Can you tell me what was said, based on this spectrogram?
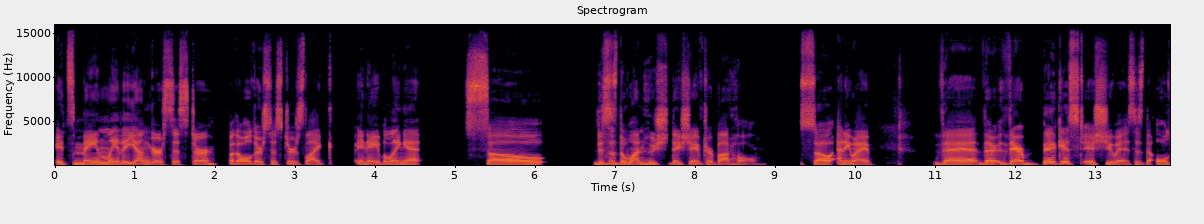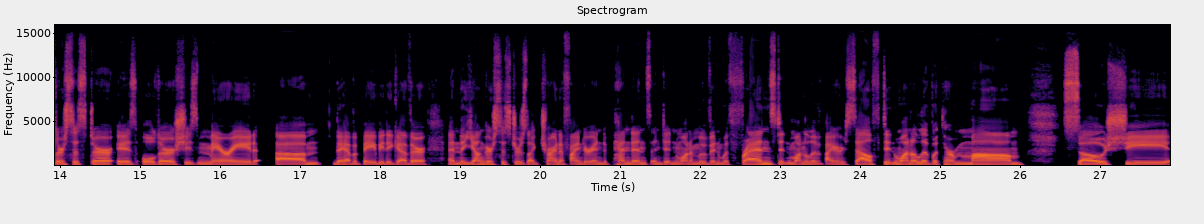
It's mainly the younger sister, but the older sister's like enabling it. So this is the one who sh- they shaved her butthole. So anyway, the their their biggest issue is is the older sister is older. She's married. Um, they have a baby together, and the younger sister's like trying to find her independence and didn't want to move in with friends, didn't want to live by herself, didn't want to live with her mom. So she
